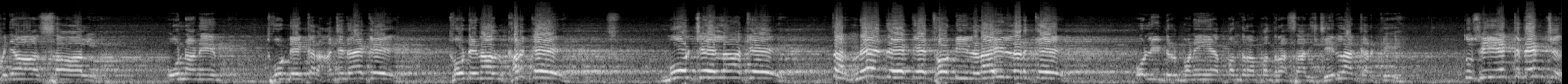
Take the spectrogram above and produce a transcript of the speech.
50 ਸਾਲ ਉਹਨਾਂ ਨੇ ਤੁਹਾਡੇ ਘਰਾਂ 'ਚ ਰਹਿ ਕੇ, ਤੁਹਾਡੇ ਨਾਲ ਖੜ ਕੇ, ਮੋਰਚੇ ਲਾ ਕੇ, ਧਰਨੇ ਦੇ ਕੇ, ਤੁਹਾਡੀ ਲੜਾਈ ਲੜ ਕੇ ਉਹ ਲੀਡਰ ਬਣੇ ਆ 15 15 ਸਾਲ ਜੇਲਾਂ ਕਰਕੇ। ਤੁਸੀਂ ਇੱਕ ਦਿਨ 'ਚ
